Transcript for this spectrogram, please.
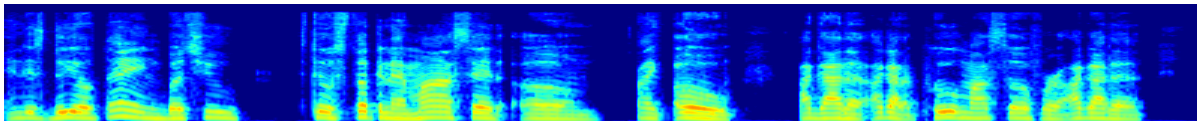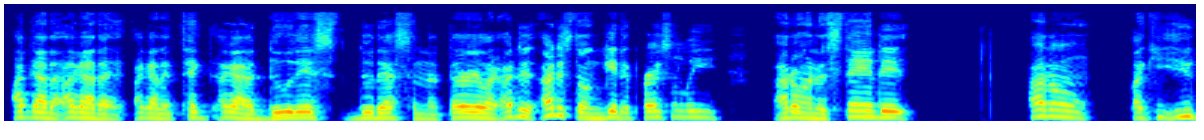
and just do your thing, but you still stuck in that mindset, um, like, oh, I gotta, I gotta prove myself, or I gotta, I gotta, I gotta, I gotta take, I gotta do this, do this, and the third. Like, I just, I just don't get it personally. I don't understand it. I don't like you.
